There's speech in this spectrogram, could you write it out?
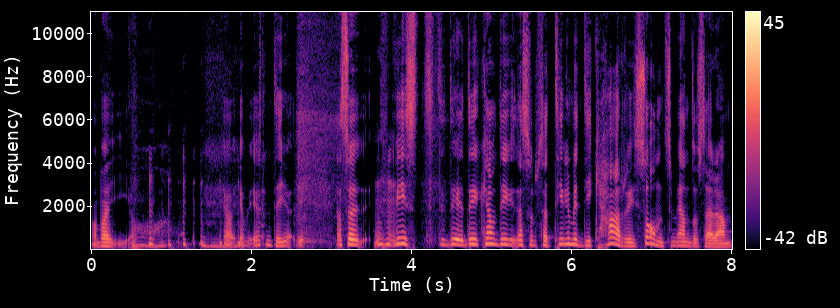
Man bara, ja, ja jag vet inte. Jag, alltså, visst, det, det kan, det, alltså, så här, till och med Dick Harrison som ändå så här,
